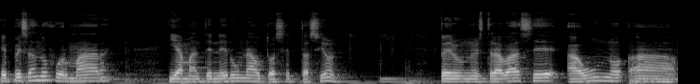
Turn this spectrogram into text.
empezando a formar y a mantener una autoaceptación. Pero en nuestra base aún no, ah,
